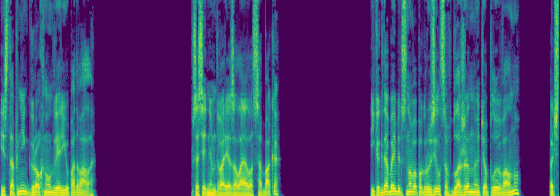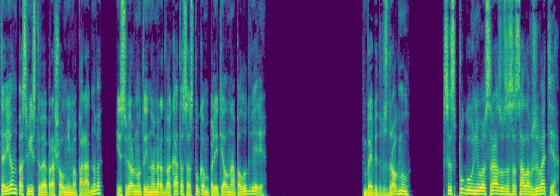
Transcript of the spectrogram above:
Истопник грохнул дверью подвала. В соседнем дворе залаяла собака, и когда Бэббит снова погрузился в блаженную теплую волну, почтальон, посвистывая, прошел мимо парадного, и свернутый номер адвоката со стуком полетел на пол у двери. Бэббит вздрогнул, с испугу у него сразу засосало в животе.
